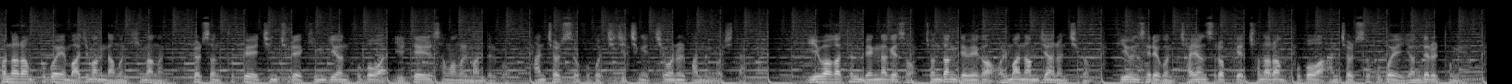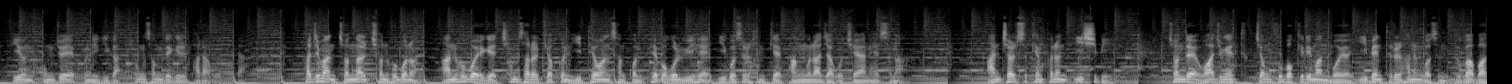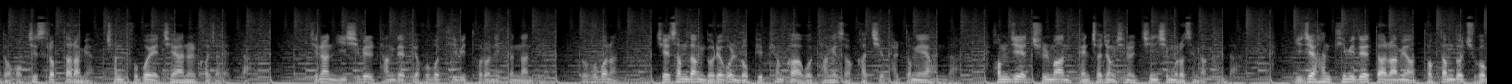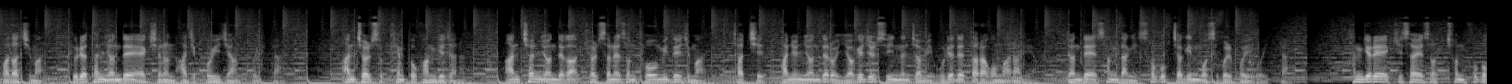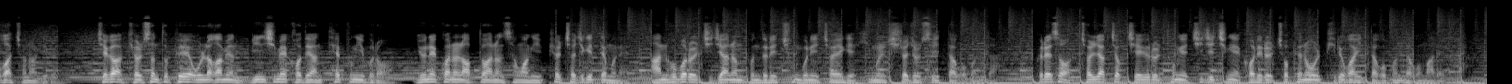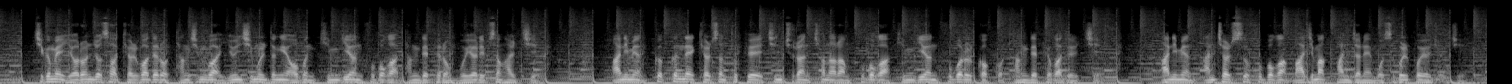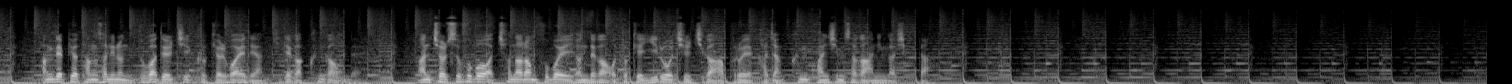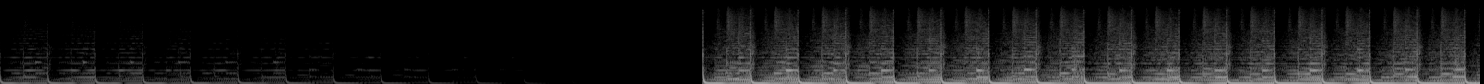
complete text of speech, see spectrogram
천하람 후보의 마지막 남은 희망은 결선 투표에 진출해 김기현 후보와 1대1 상황을 만들고 안철수 후보 지지층의 지원을 받는 것이다. 이와 같은 맥락에서 전당대회가 얼마 남지 않은 지금 비운 세력은 자연스럽게 천하람 후보와 안철수 후보의 연대를 통해 비운 공조의 분위기가 형성되길 바라고 있다. 하지만 전날 천 후보는 안 후보에게 참사를 겪은 이태원 상권 회복을 위해 이곳을 함께 방문하자고 제안했으나 안철수 캠프는 22일 전대 와중에 특정 후보끼리만 모여 이벤트를 하는 것은 누가 봐도 억지스럽다라며 천 후보의 제안을 거절했다. 지난 20일 당대표 후보 TV 토론이 끝난 뒤 그 후보는 제3당 노력을 높이 평가하고 당에서 같이 활동해야 한다. 험지에 출마한 벤처 정신을 진심으로 생각한다. 이제 한 팀이 됐다라며 덕담도 주고받았지만 뚜렷한 연대의 액션은 아직 보이지 않고 있다. 안철수 캠프 관계자는 안천 연대가 결선에선 도움이 되지만 자칫 반윤 연대로 여겨질 수 있는 점이 우려됐다라고 말하며 연대에 상당히 소극적인 모습을 보이고 있다. 한겨레의 기사에서 천 후보가 전하기를 제가 결선 투표에 올라가면 민심의 거대한 태풍이 불어 윤핵관을 압도하는 상황이 펼쳐지기 때문에 안 후보를 지지하는 분들이 충분히 저에게 힘을 실어줄 수 있다고 본다. 그래서 전략적 제휴를 통해 지지층의 거리를 좁혀놓을 필요가 있다고 본다고 말했다. 지금의 여론조사 결과대로 당심과 윤심을 등에 업은 김기현 후보가 당대표로 무혈입성할지 아니면 끝끝내 결선 투표에 진출한 천하람 후보가 김기현 후보를 꺾고 당대표가 될지 아니면 안철수 후보가 마지막 반전의 모습을 보여줄지 당대표 당선인은 누가 될지 그 결과에 대한 기대가 큰 가운데 안철수 후보와 천하람 후보의 연대가 어떻게 이루어질지가 앞으로의 가장 큰 관심사가 아닌가 싶다.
